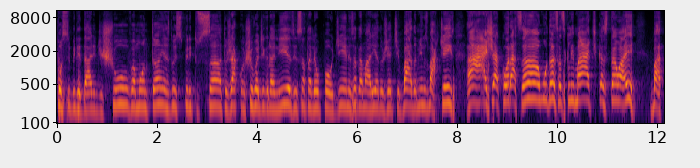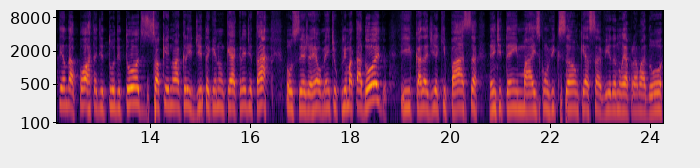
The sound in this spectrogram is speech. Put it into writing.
possibilidade de chuva. Montanhas do Espírito Santo, já com chuva de granizo em Santa Leopoldina, em Santa Maria do Jetibá, Domingos Martins. Haja coração, mudanças climáticas estão aí batendo a porta de tudo e todos, só quem não acredita, quem não quer acreditar. Ou seja, realmente o clima está doido e cada dia que passa a gente tem mais convicção que essa vida não é para amador,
